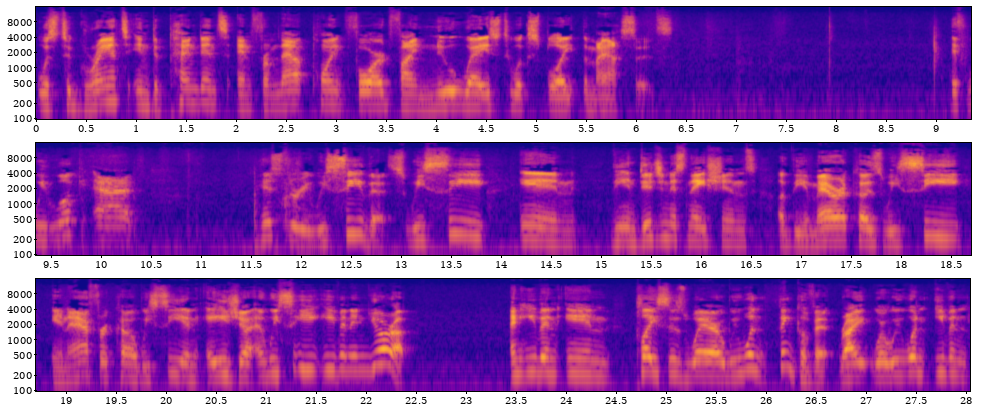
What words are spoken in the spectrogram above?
was to grant independence and from that point forward find new ways to exploit the masses. If we look at history, we see this. We see in the indigenous nations of the Americas, we see in Africa, we see in Asia, and we see even in Europe, and even in places where we wouldn't think of it, right? Where we wouldn't even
